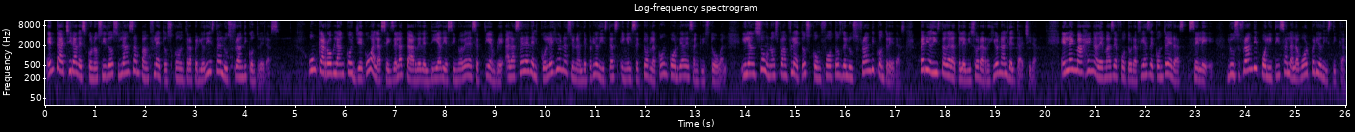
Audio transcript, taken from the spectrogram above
En Táchira, desconocidos lanzan panfletos contra periodista Luz Frandi Contreras. Un carro blanco llegó a las 6 de la tarde del día 19 de septiembre a la sede del Colegio Nacional de Periodistas en el sector La Concordia de San Cristóbal y lanzó unos panfletos con fotos de Luz Frandi Contreras, periodista de la televisora regional del Táchira. En la imagen, además de fotografías de Contreras, se lee Luz Frandi politiza la labor periodística.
